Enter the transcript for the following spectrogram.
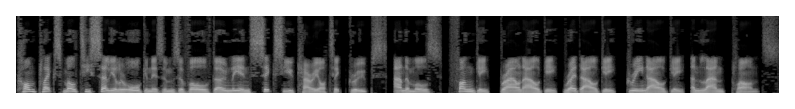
complex multicellular organisms evolved only in six eukaryotic groups, animals, fungi, brown algae, red algae, green algae, and land plants.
